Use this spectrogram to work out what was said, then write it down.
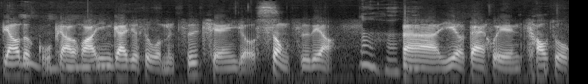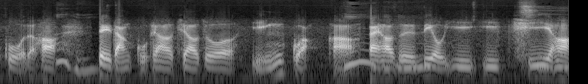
标的股票的话，应该就是我们之前有送资料，那也有带会员操作过的哈。这档股票叫做银广啊，代号是六一一七哈。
